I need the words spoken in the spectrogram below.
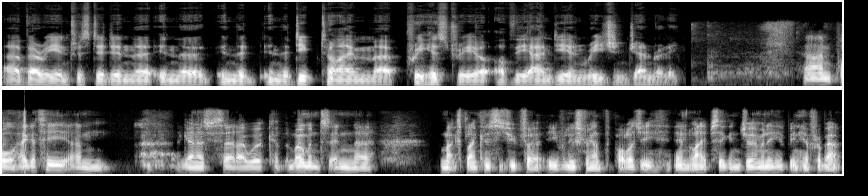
uh, very interested in the in the in the in the deep time uh, prehistory of the Andean region generally. I'm Paul Heggarty. Um, again, as you said, I work at the moment in uh, Max Planck Institute for Evolutionary Anthropology in Leipzig, in Germany. I've been here for about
